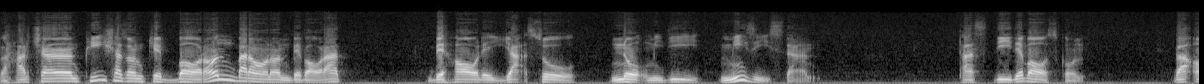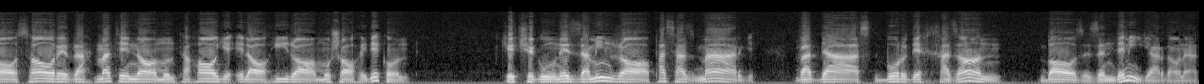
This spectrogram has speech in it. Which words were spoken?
و هرچند پیش از آن که باران بر آنان ببارد به حال یأس و نومیدی میزیستند. پس دیده باز کن و آثار رحمت نامنتهای الهی را مشاهده کن که چگونه زمین را پس از مرگ و دست برد خزان باز زنده می گرداند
